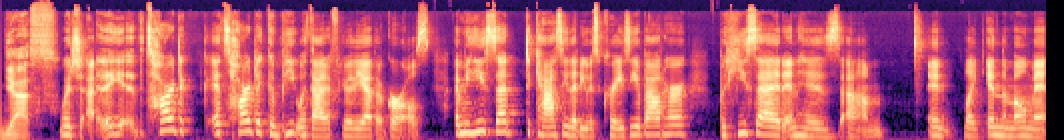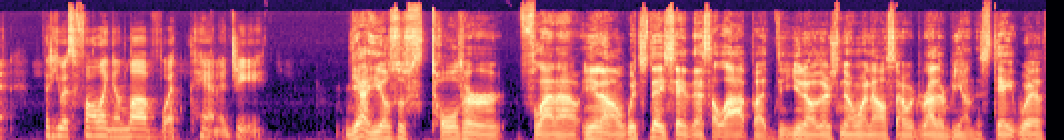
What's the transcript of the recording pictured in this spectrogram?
Yes. Which uh, it's hard to it's hard to compete with that if you're the other girls. I mean, he said to Cassie that he was crazy about her, but he said in his um in like in the moment that he was falling in love with Hannah G. Yeah, he also told her flat out, you know, which they say this a lot, but, you know, there's no one else I would rather be on this date with.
